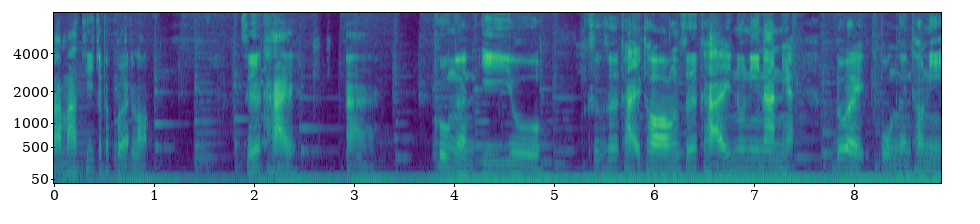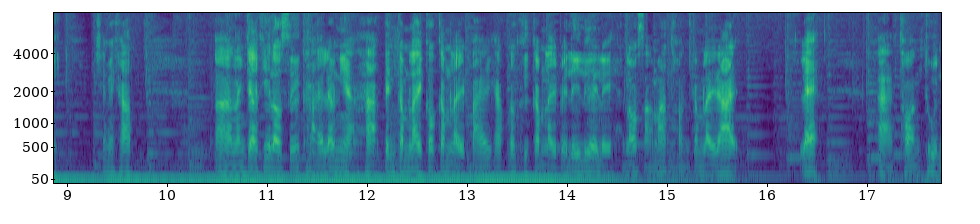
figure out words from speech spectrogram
สามารถที่จะไปเปิดหลอตซื้อขายคู่เงิน EU ซื้อขายทอง ซื้อขายนู่นนี่นั่นเนี่ย ด้วยวงเงินเท่านี้ใช่ไหมครับหลังจากที่เราซื้อขายแล้วเนี่ย หากเป็นกำไรก็กำไรไปครับ ก็คือกำไรไปเรื่อยๆเลย เราสามารถถอนกำไรได้ และอถอนทุน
